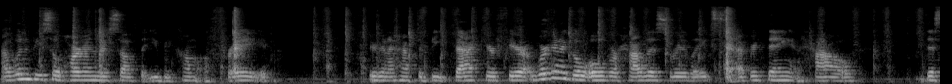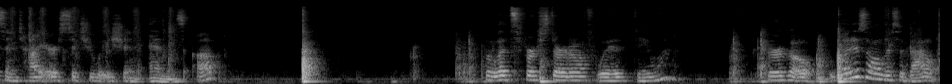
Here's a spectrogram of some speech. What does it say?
I wouldn't be so hard on yourself that you become afraid. You're going to have to beat back your fear. We're going to go over how this relates to everything and how this entire situation ends up. But let's first start off with day one. Virgo, what is all this about?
